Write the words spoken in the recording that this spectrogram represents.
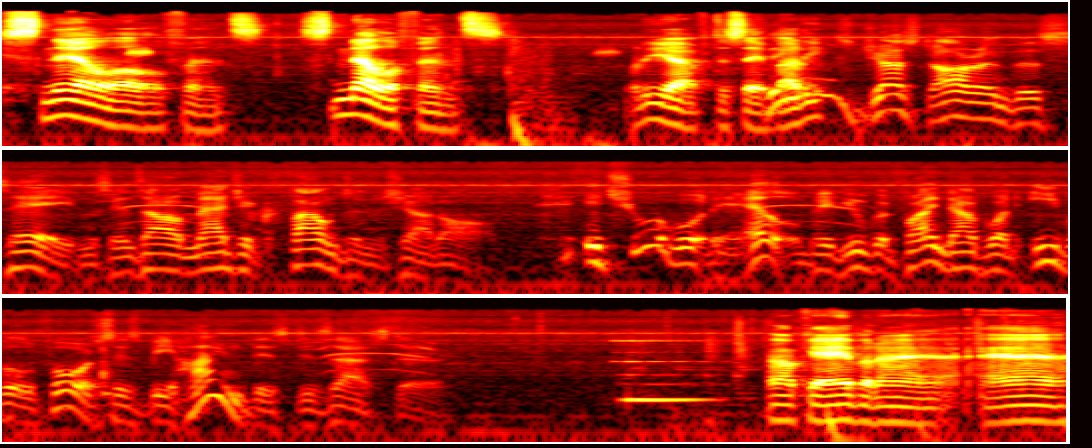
snail elephants. Snelephants. What do you have to say, buddy? Things just aren't the same since our magic fountain shut off. It sure would help if you could find out what evil force is behind this disaster. Okay, but I, uh,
